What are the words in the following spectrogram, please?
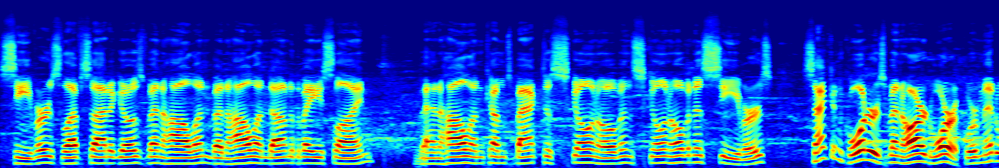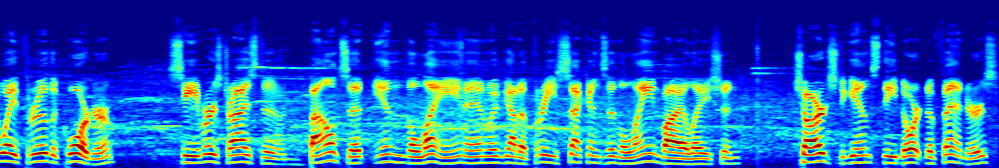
Sievers, left side it goes Van Hollen. Van Hollen down to the baseline. Van Hollen comes back to Schoenhoven. Schoenhoven is Sievers. Second quarter has been hard work. We're midway through the quarter. Sievers tries to bounce it in the lane, and we've got a three seconds in the lane violation charged against the Dordt defenders.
